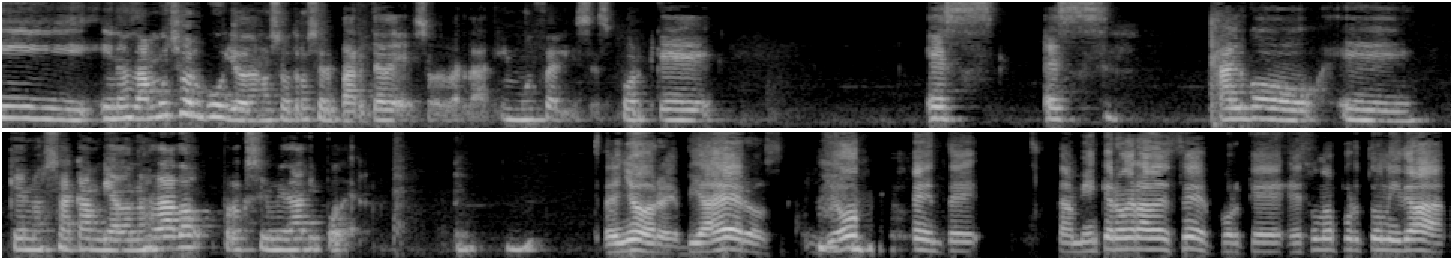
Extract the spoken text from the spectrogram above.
Y, nos da mucho orgullo de nosotros ser parte de eso, de verdad, y muy felices, porque es, es algo eh, que nos ha cambiado, nos ha dado proximidad y poder. Señores, viajeros, yo realmente también quiero agradecer porque es una oportunidad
